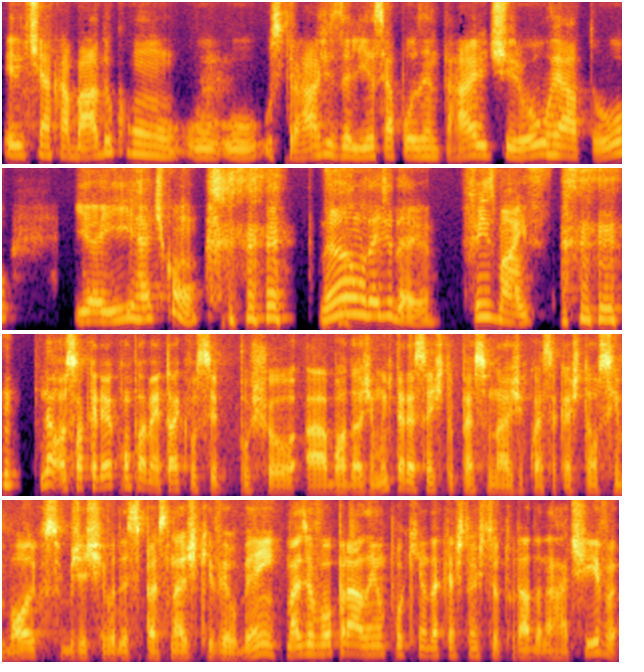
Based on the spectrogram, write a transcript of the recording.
ele tinha acabado com o, o, os trajes, ele ia se aposentar, ele tirou o reator, e aí, retcon. Não, mudei de ideia. Fiz mais. Não, eu só queria complementar que você puxou a abordagem muito interessante do personagem com essa questão simbólica, subjetiva desse personagem que veio bem, mas eu vou para além um pouquinho da questão estruturada da narrativa.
